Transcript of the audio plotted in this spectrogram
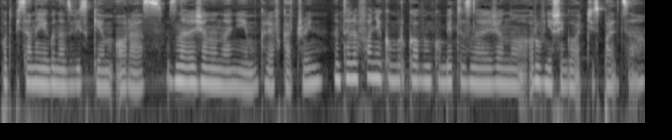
podpisany jego nazwiskiem oraz znaleziono na nim krew Katrin. Na telefonie komórkowym kobiety znaleziono również jego odcisk palca.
